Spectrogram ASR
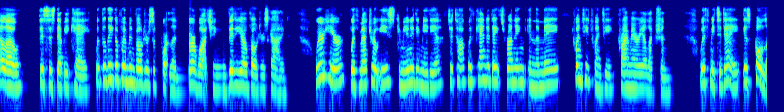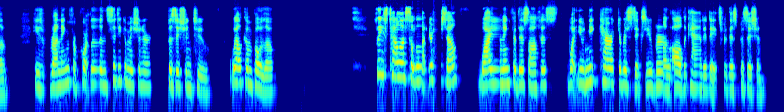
Hello, this is Debbie Kay with the League of Women Voters of Portland. You're watching Video Voters Guide. We're here with Metro East Community Media to talk with candidates running in the May 2020 primary election. With me today is Polo. He's running for Portland City Commissioner, position two. Welcome, Polo. Please tell us a little about yourself, why you're running for this office, what unique characteristics you bring all the candidates for this position.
